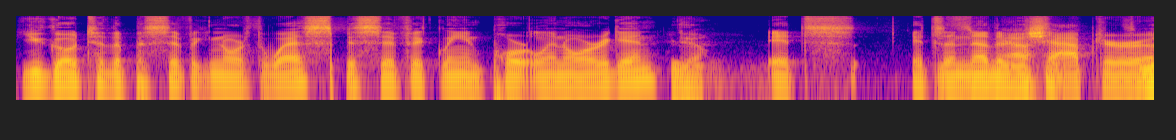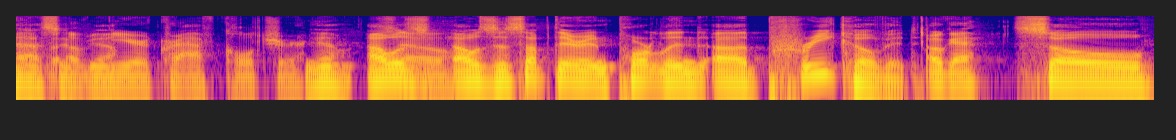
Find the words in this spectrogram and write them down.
You go to the Pacific Northwest, specifically in Portland, Oregon. Yeah. It's it's, another massive. chapter It's of, massive, of yeah. beer craft culture. Yeah, I was So- I was just up there in Portland uh, pre-COVID. okay. So,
